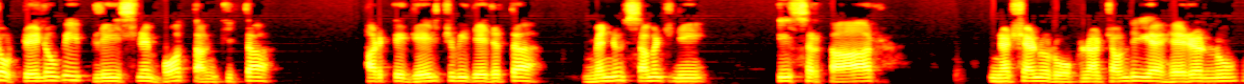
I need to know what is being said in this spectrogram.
ਝੋਟੇ ਨੂੰ ਵੀ ਪੁਲਿਸ ਨੇ ਬਹੁਤ ਤੰਗ ਕੀਤਾ, ਫੜ ਕੇ ਜੇਲ੍ਹ 'ਚ ਵੀ ਦੇ ਦਿੱਤਾ। ਮੈਨੂੰ ਸਮਝ ਨਹੀਂ ਕਿ ਸਰਕਾਰ ਨਸ਼ਿਆਂ ਨੂੰ ਰੋਕਣਾ ਚਾਹੁੰਦੀ ਹੈ, ਹੈਰਨ ਨੂੰ,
